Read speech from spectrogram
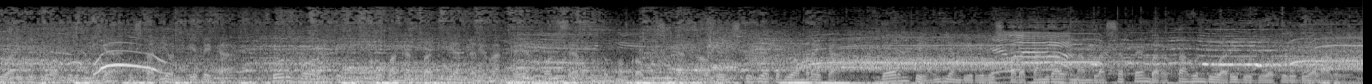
2023 di Stadion GBK. Tour Born Pink merupakan bagian dari rangkaian konser untuk mempromosikan album studio kedua mereka, Born Pink yang dirilis pada tanggal 16 September tahun 2022 lalu.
